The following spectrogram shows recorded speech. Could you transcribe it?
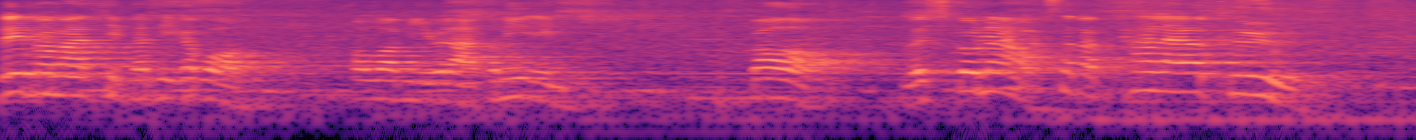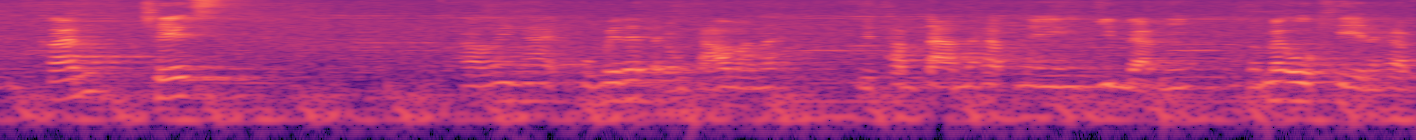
เล่นประมาณ 10 นาทีก็พอเพราะว่ามีเวลาเท่านี้เอง ก็ let's go now สำหรับท่าแรกคือคันเชสเอาง่ายๆผมไม่ได้ใส่รองเท้ามันนะอย่าทำตามนะครับในยิมแบบนี้มันไม่โอเคนะครับ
